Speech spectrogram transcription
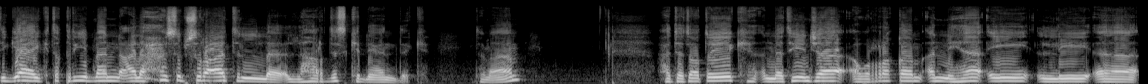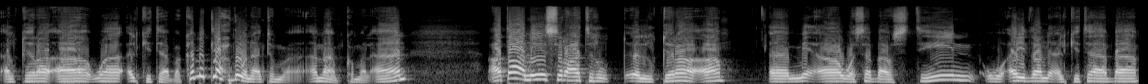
دقائق تقريبا على حسب سرعة ال hard disk اللي عندك. تمام؟ حتى تعطيك النتيجة أو الرقم النهائي للقراءة والكتابة. كما تلاحظون أنتم أمامكم الآن أعطاني سرعة القراءة 167 آه، وأيضا الكتابة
